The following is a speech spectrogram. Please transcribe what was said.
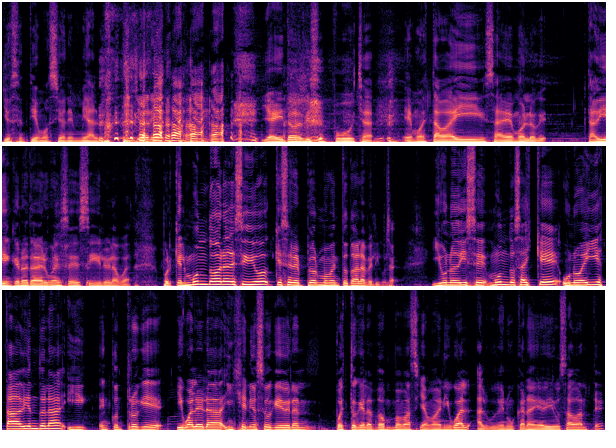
yo sentí emoción en mi alma. Y ahí todos dicen, pucha, hemos estado ahí, sabemos lo que... Está bien que no te avergüences decirlo y la weá. Porque el mundo ahora decidió que ese era el peor momento de toda la película. Y uno dice, mundo, ¿sabes qué? Uno ahí estaba viéndola y encontró que igual era ingenioso que hubieran puesto que las dos mamás se llamaban igual, algo que nunca nadie había usado antes.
